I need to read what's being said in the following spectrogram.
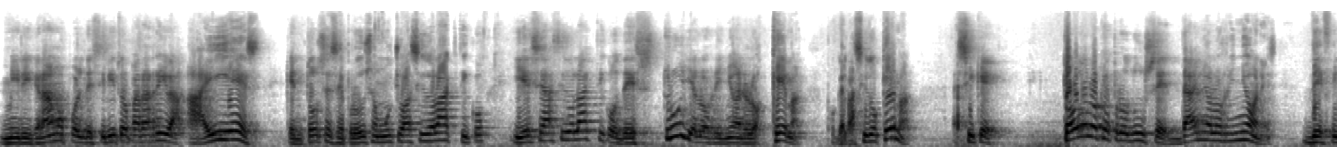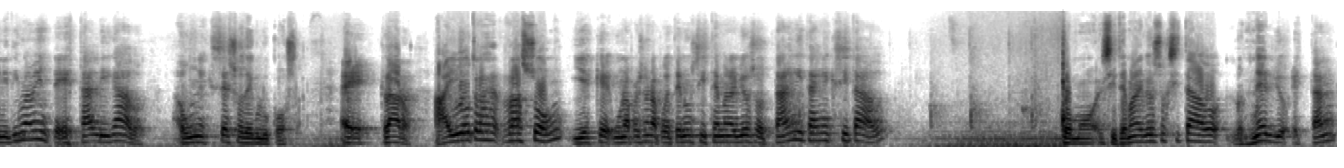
miligramos por decilitro para arriba, ahí es que entonces se produce mucho ácido láctico y ese ácido láctico destruye los riñones, los quema, porque el ácido quema. Así que todo lo que produce daño a los riñones definitivamente está ligado a un exceso de glucosa. Eh, claro, hay otra razón y es que una persona puede tener un sistema nervioso tan y tan excitado como el sistema nervioso excitado, los nervios están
